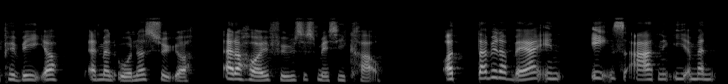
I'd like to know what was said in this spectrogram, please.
APV'er, at man undersøger, er der høje følelsesmæssige krav. Og der vil der være en ensartning i, at man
